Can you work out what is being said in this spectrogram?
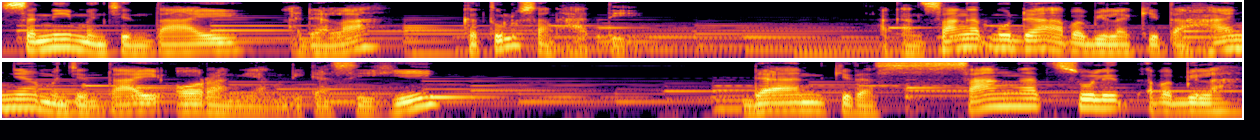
seni mencintai adalah ketulusan hati. Akan sangat mudah apabila kita hanya mencintai orang yang dikasihi, dan kita sangat sulit apabila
